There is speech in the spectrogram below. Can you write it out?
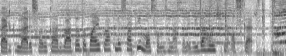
कार्यक्रम नारी सरकारबाट तपाईँको आफ्नै साथी म सम्झना पनि विदा हुन्छु। नमस्कार।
